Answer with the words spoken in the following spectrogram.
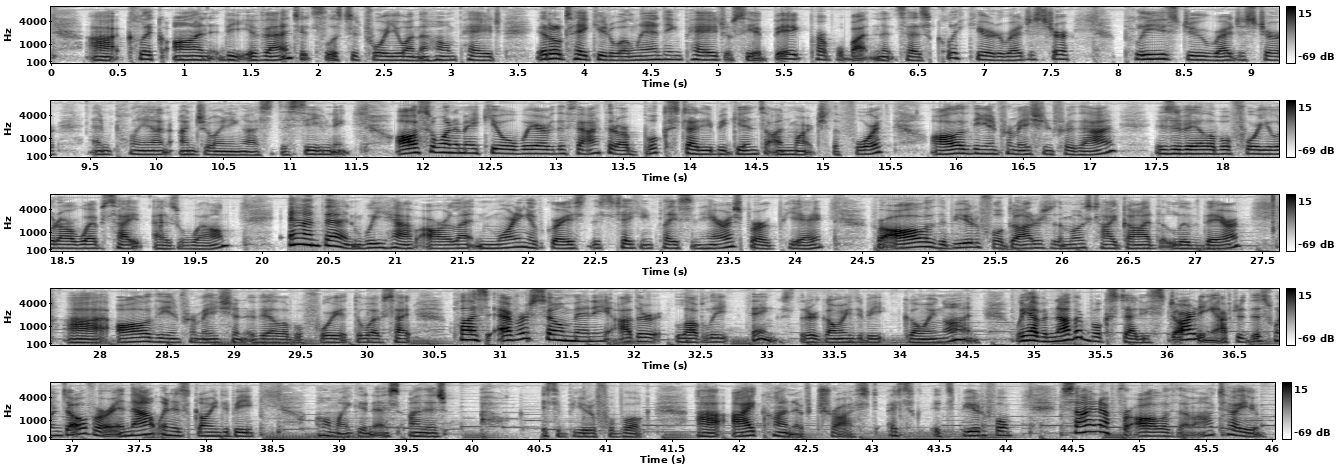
click on the event, it's listed for you on the homepage. It'll take you to a landing page page, you'll see a big purple button that says click here to register. Please do register and plan on joining us this evening. Also, want to make you aware of the fact that our book study begins on March the 4th. All of the information for that is available for you at our website as well. And then we have our Lenten Morning of Grace that's taking place in Harrisburg, PA, for all of the beautiful daughters of the Most High God that live there. Uh, all of the information available for you at the website, plus ever so many other lovely things that are going to be going on. We have another book study starting after this one's over, and that one is going to be, oh my goodness, on this. Oh, it's a beautiful book, uh, Icon of Trust. It's, it's beautiful. Sign up for all of them. I'll tell you.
